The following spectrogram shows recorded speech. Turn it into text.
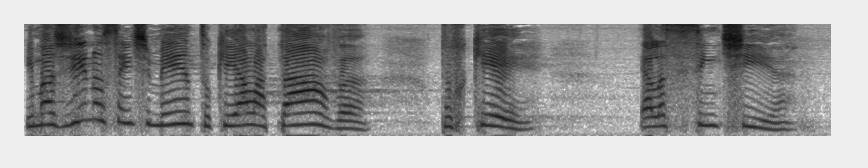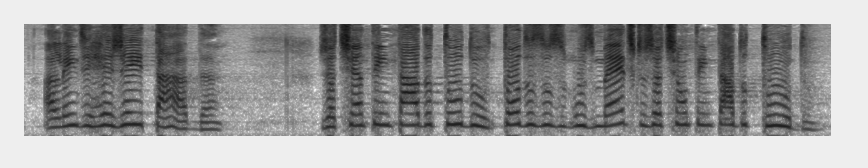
Imagina o sentimento que ela estava, porque ela se sentia, além de rejeitada, já tinha tentado tudo, todos os, os médicos já tinham tentado tudo.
